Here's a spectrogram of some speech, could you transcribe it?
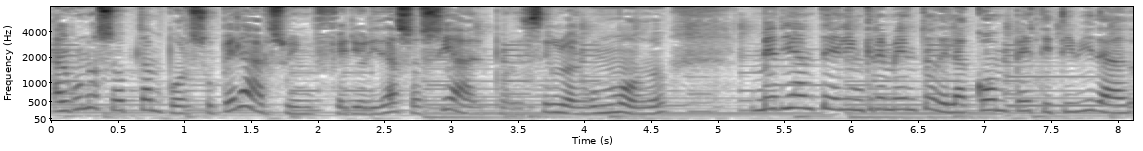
algunos optan por superar su inferioridad social, por decirlo de algún modo, mediante el incremento de la competitividad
